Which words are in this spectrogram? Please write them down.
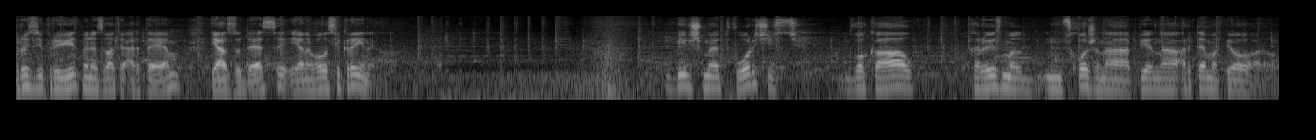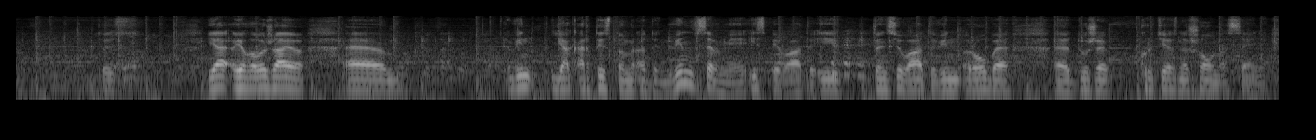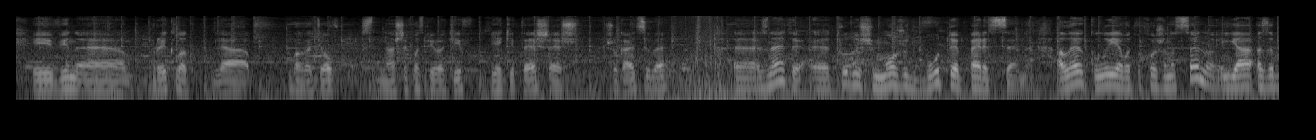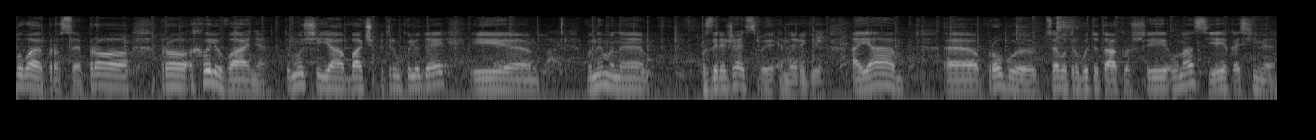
Друзі, привіт! Мене звати Артем. Я з Одеси, і я на голосі країни. Більш моя творчість, вокал, харизма схожа на, на Артема Півоварова. Тобто я його вважаю. Е, він як артист номер один. Він все вміє і співати, і танцювати. Він робить е, дуже крутезне шоу на сцені. І він е, приклад для багатьох наших співаків, які теж е, шукають себе. Знаєте, труднощі можуть бути перед сценою, але коли я от виходжу на сцену, я забуваю про все, про, про хвилювання, тому що я бачу підтримку людей і вони мене заряджають свою енергію. А я е, пробую це от робити також. І у нас є якась хімія.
